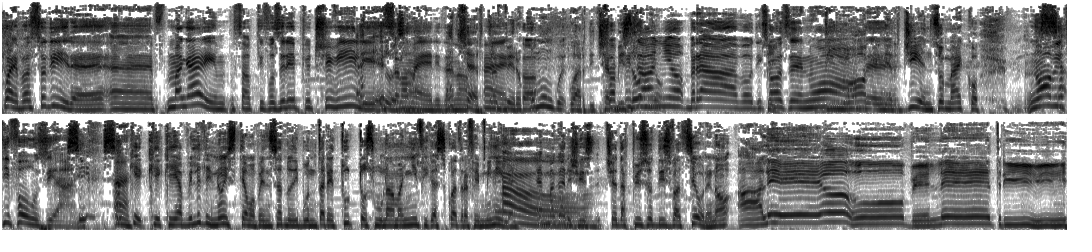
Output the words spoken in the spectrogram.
Poi posso dire, eh, magari sono tifoserie più civili Eh, e lo se lo sa? meritano. Eh, certo, è vero. Ecco. Comunque, guardi, c'è C'ho bisogno- bravo, di Sì, cose nuove. Di nuove energie, insomma, ecco. Nuovi Sa- tifosi anche. Sì, sa Eh. che, che, che a Velletri noi stiamo pensando di puntare tutto su una magnifica squadra femminile. Oh. E magari ci, ci dà più soddisfazione, no? Aleo Velletri.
